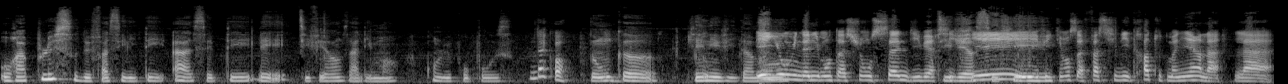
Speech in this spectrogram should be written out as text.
aura plus de facilité à accepter les différents aliments qu'on lui propose. D'accord. Donc, euh, Bien évidemment. Ayons une alimentation saine, diversifiée, et effectivement, ça facilitera de toute manière la, la,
